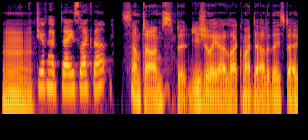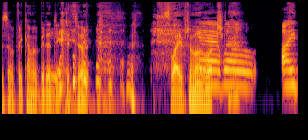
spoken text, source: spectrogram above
Mm. Do you ever have days like that? Sometimes, but usually I like my data these days. I've become a bit addicted to it. Slave to my watch. yeah, watch. Well, I,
